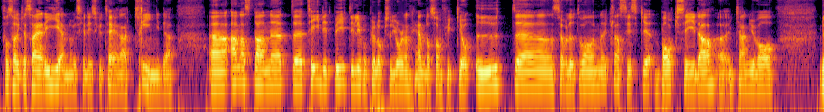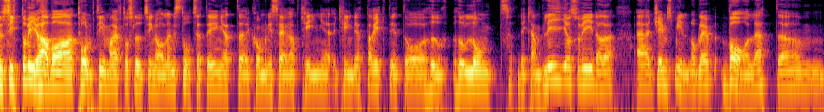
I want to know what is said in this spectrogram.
försöka säga det igen och vi ska diskutera kring det. Uh, annars Dan, ett uh, tidigt byte i Liverpool också. Jordan Henderson fick gå ut. Uh, ser väl ut att vara en klassisk baksida. Uh, kan ju vara nu sitter vi ju här bara 12 timmar efter slutsignalen i stort sett. Det är inget eh, kommunicerat kring, kring detta riktigt och hur, hur långt det kan bli och så vidare. Eh, James Milner blev valet. Ehm,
